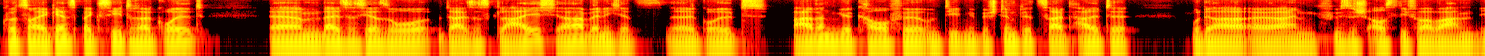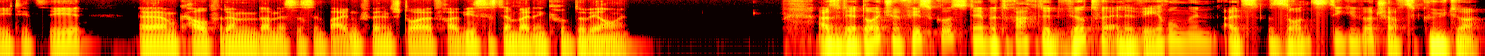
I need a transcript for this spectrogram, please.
Kurz noch ergänzt bei Xetra Gold, ähm, da ist es ja so, da ist es gleich, ja, wenn ich jetzt äh, Goldbarren mir kaufe und die eine bestimmte Zeit halte oder äh, einen physisch auslieferbaren ETC ähm, kaufe, dann, dann ist es in beiden Fällen steuerfrei. Wie ist es denn bei den Kryptowährungen? Also der deutsche Fiskus, der betrachtet virtuelle Währungen als sonstige Wirtschaftsgüter.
